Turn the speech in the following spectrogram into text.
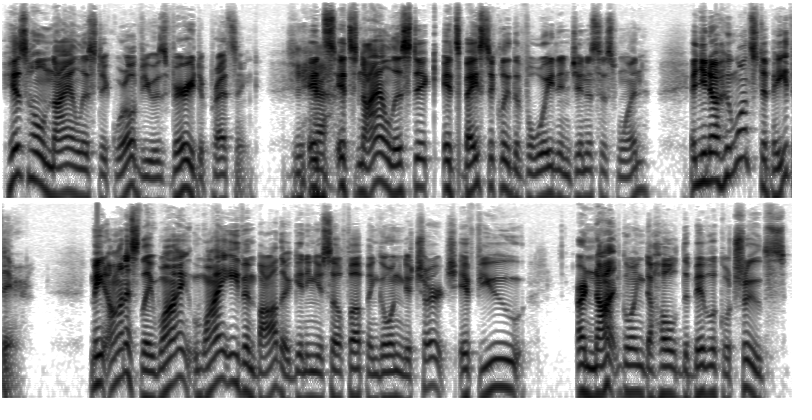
his whole nihilistic worldview is very depressing. Yeah. it's it's nihilistic. It's basically the void in genesis 1 and you know who wants to be there? I mean, honestly, why why even bother getting yourself up and going to church if you are not going to hold the biblical truths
